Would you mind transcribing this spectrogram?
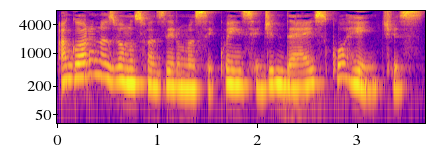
Agora, nós vamos fazer uma sequência de 10 correntes.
